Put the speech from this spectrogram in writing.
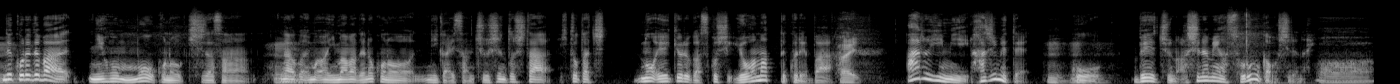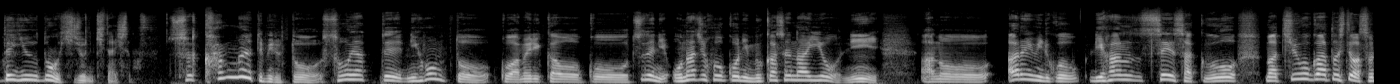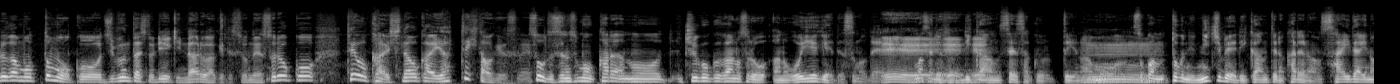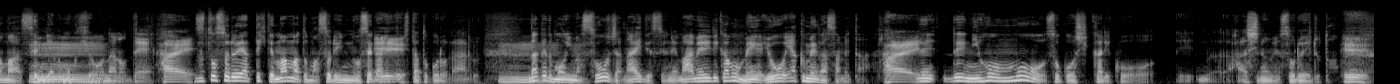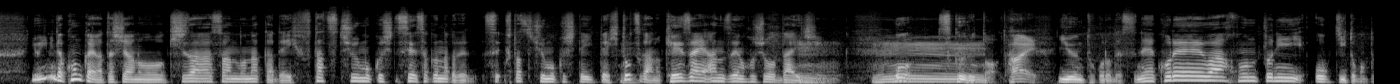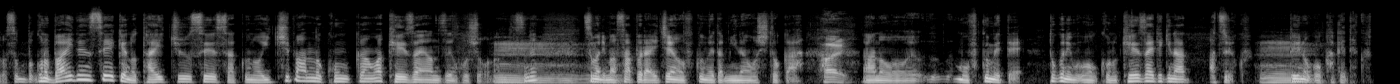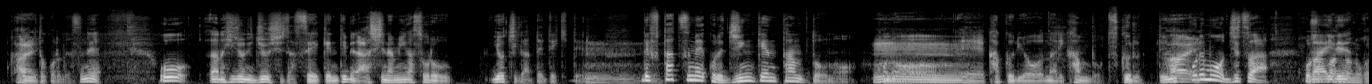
で、これでまあ、日本もこの岸田さんが、うん、今までのこの二階さん中心とした人たちの影響力が少し弱まってくれば、はい、ある意味初めて、こう、米中の足並みが揃うかもしれない。っていうのを非常に期待してます。それ考えてみると、そうやって日本とこうアメリカをこう常に同じ方向に向かせないように、あのある意味でこう離反政策を、まあ、中国側としてはそれが最もこう自分たちの利益になるわけですよね、それをこう手を変え、品を変え、やってきたわけですね。そうですね、もう彼あの中国側のそれをあのお家芸ですので、えー、まさにその離韓政策っていうのは、もう、えー、そこは特に日米離韓っていうのは彼らの最大のまあ戦略目標なので、はい、ずっとそれをやってきて、まんまとまあそれに乗せられてきたところがある、えー、だけども今、そうじゃないですよね、まあ、アメリカも目ようやく目が覚めた、はい、でで日本もそこをしっかりこう、足の上を揃えると。いう意味では今回私あの岸田さんの中で2つ注目して政策の中で2つ注目していて1つがあの経済安全保障大臣、を作るとい。うところですね、これは本当に大きいと思ってます、このバイデン政権の対中政策の一番の根幹は経済安全保障なんですね、つまりまあサプライチェーンを含めた見直しとか、はい、あのも含めて、特にもうこの経済的な圧力っていうのをかけていくっていうところですね、はい、をあの非常に重視した政権という意味で足並みが揃う余地が出てきている。で、二つ目、これ人権担当の、この、えー、閣僚なり幹部を作るっていうのは、はい、これも実は、バイデン、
